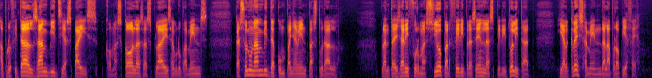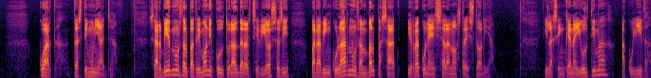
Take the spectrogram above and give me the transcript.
Aprofitar els àmbits i espais, com escoles, esplais, agrupaments, que són un àmbit d'acompanyament pastoral. Plantejar-hi formació per fer-hi present l'espiritualitat i el creixement de la pròpia fe. Quarta, testimoniatge. Servir-nos del patrimoni cultural de l'arxidiòcesi per a vincular-nos amb el passat i reconèixer la nostra història. I la cinquena i última, acollida.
